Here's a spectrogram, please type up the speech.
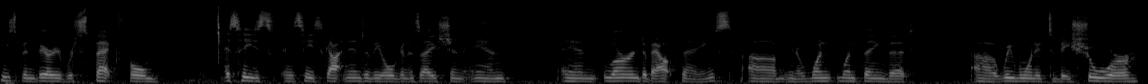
he's been very respectful as he's as he's gotten into the organization and and learned about things. Um, you know, one one thing that uh, we wanted to be sure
